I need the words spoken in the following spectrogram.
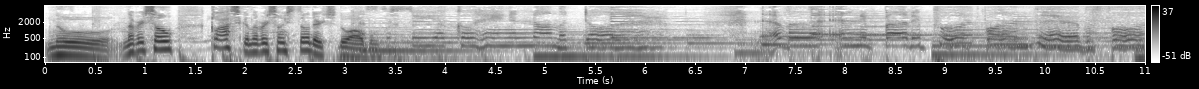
no na versão clássica, na versão standard do álbum. anybody there before.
